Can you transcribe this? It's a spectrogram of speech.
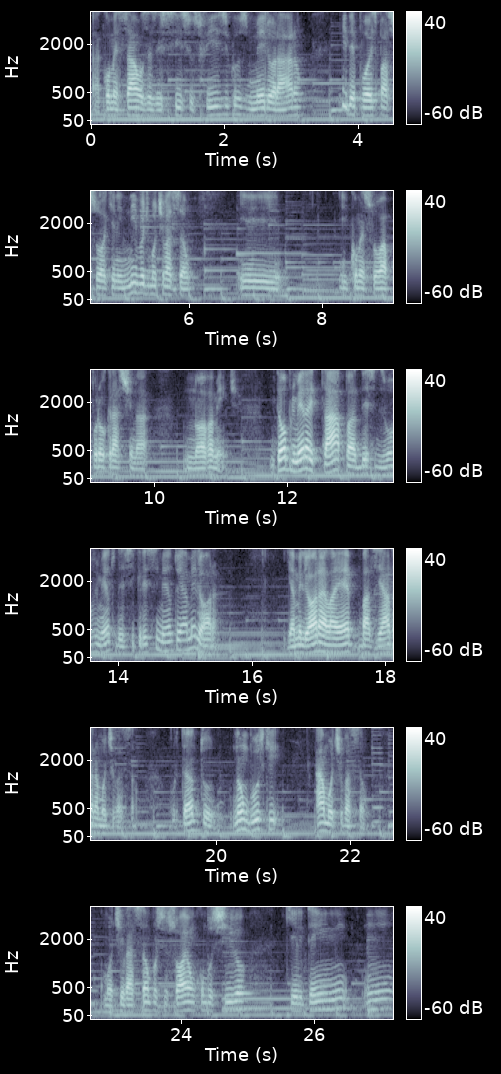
a começar os exercícios físicos, melhoraram e depois passou aquele nível de motivação e, e começou a procrastinar novamente. Então, a primeira etapa desse desenvolvimento, desse crescimento, é a melhora. E a melhora ela é baseada na motivação. Portanto, não busque a motivação. A motivação por si só é um combustível que ele tem um,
